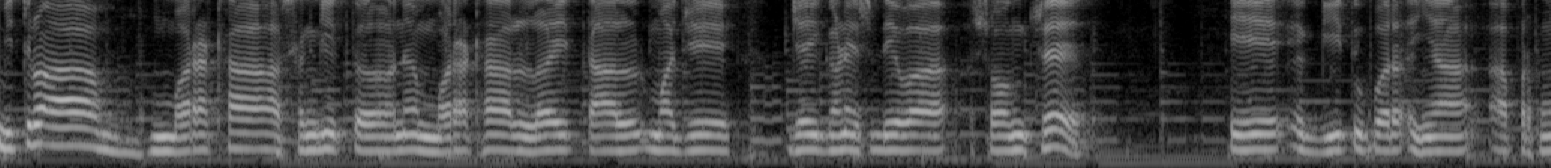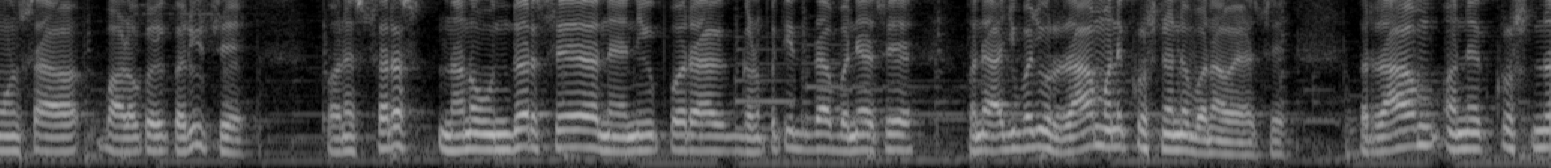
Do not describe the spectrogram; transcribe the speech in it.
મિત્રો, આ મરાઠા સંગીત અને મરાઠા લય તાલમાં જે જય ગણેશ દેવા સોંગ છે, એ ગીત ઉપર અહીંયા આ પરફોર્મન્સ આ બાળકોએ કર્યું છે. અને સરસ નાનો ઉંદર છે અને એની ઉપર આ ગણપતિ દાદા બન્યા છે અને આજુબાજુ રામ અને કૃષ્ણને બનાવ્યા છે. રામ અને કૃષ્ણ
